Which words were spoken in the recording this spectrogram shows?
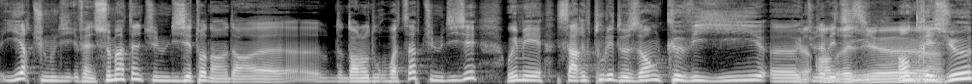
hier, tu nous dis, enfin, ce matin, tu nous disais, toi, dans, dans, euh, dans notre groupe WhatsApp, tu nous disais, oui, mais ça arrive tous les deux ans, que Villy, euh, tu nous avais dit, Andrézieux. Andrézieux,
